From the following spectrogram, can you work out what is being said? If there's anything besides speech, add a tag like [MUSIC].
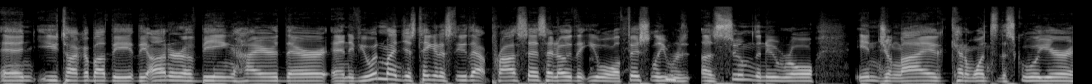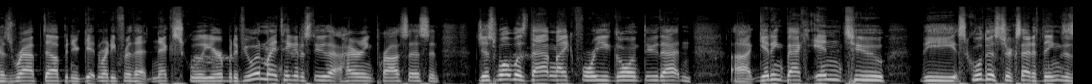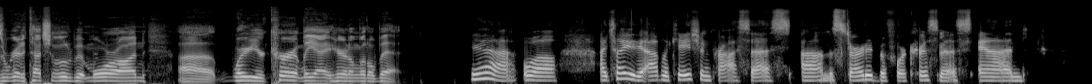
And you talk about the the honor of being hired there. And if you wouldn't mind just taking us through that process, I know that you will officially re- assume the new role in July, kind of once the school year has wrapped up and you're getting ready for that next school year. But if you wouldn't mind taking us through that hiring process and just what was that like for you going through that and uh, getting back into the school district side of things, as we're going to touch a little bit more on uh, where you're currently at here in a little bit. Yeah, well, I tell you, the application process um, started before Christmas, and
